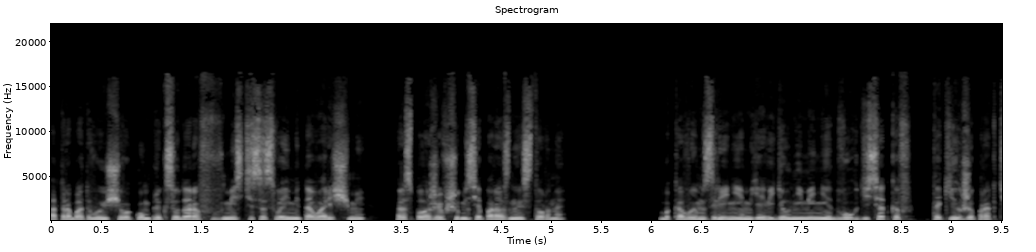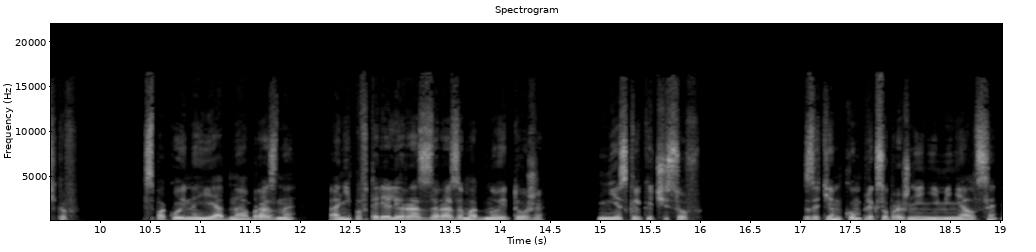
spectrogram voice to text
отрабатывающего комплекс ударов вместе со своими товарищами, расположившимися по разные стороны. Боковым зрением я видел не менее двух десятков таких же практиков. Спокойно и однообразно они повторяли раз за разом одно и то же. Несколько часов. Затем комплекс упражнений менялся,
